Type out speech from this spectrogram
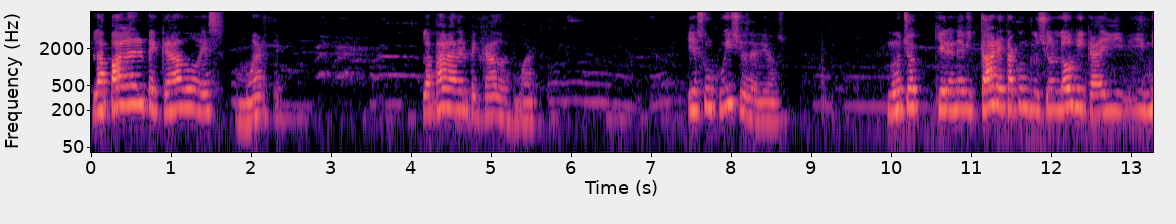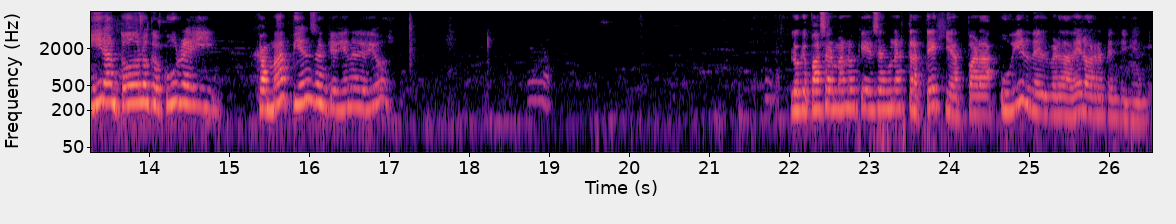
La paga del pecado es muerte. La paga del pecado es muerte. Y es un juicio de Dios. Muchos quieren evitar esta conclusión lógica y, miran todo lo que ocurre y jamás piensan que viene de Dios. Lo que pasa, hermano, es que esa es una estrategia para huir del verdadero arrepentimiento.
